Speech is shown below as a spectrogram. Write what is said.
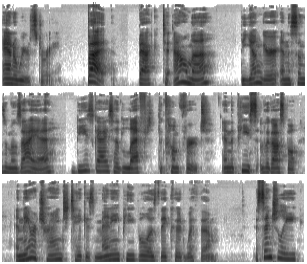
And a weird story. But back to Alma, the younger, and the sons of Mosiah, these guys had left the comfort and the peace of the gospel, and they were trying to take as many people as they could with them. Essentially,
